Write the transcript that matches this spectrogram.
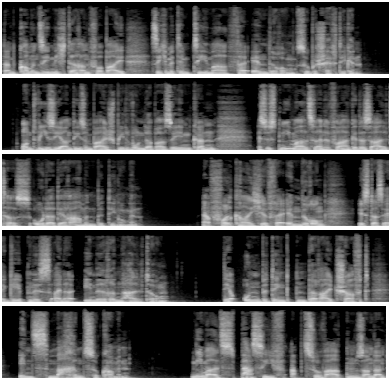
dann kommen Sie nicht daran vorbei, sich mit dem Thema Veränderung zu beschäftigen. Und wie Sie an diesem Beispiel wunderbar sehen können, es ist niemals eine Frage des Alters oder der Rahmenbedingungen. Erfolgreiche Veränderung ist das Ergebnis einer inneren Haltung, der unbedingten Bereitschaft, ins Machen zu kommen. Niemals passiv abzuwarten, sondern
